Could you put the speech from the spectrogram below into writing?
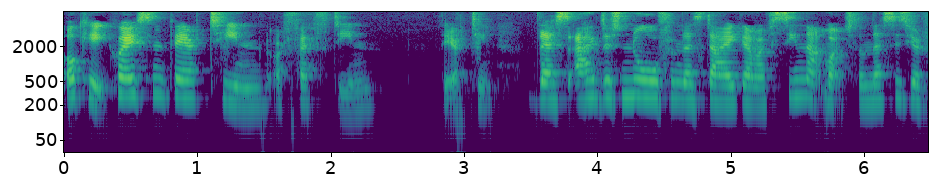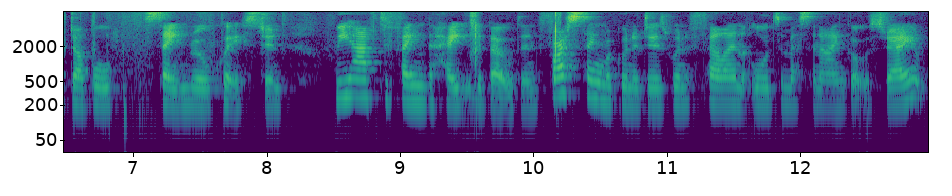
Okay, question 13 or 15. 13. This, I just know from this diagram, I've seen that much them. This is your double sine rule question. We have to find the height of the building. First thing we're going to do is we're going to fill in loads of missing angles, right?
